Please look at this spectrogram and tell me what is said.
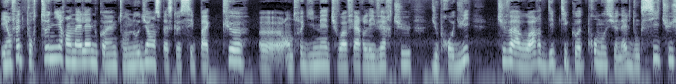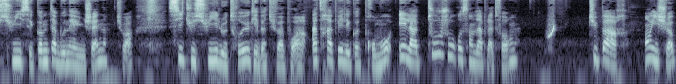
Et en fait, pour tenir en haleine quand même ton audience, parce que c'est pas que, euh, entre guillemets, tu vas faire les vertus du produit, tu vas avoir des petits codes promotionnels. Donc si tu suis, c'est comme t'abonner à une chaîne, tu vois. Si tu suis le truc, et eh ben tu vas pouvoir attraper les codes promo et là toujours au sein de la plateforme, tu pars en e-shop.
